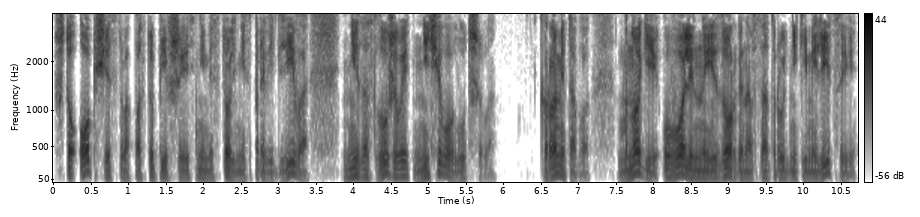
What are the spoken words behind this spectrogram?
что общество, поступившее с ними столь несправедливо, не заслуживает ничего лучшего. Кроме того, многие уволенные из органов сотрудники милиции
